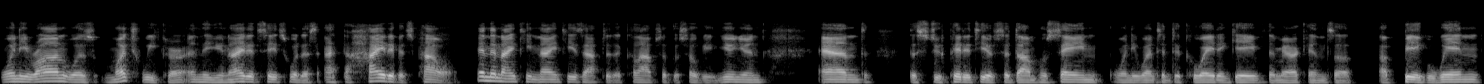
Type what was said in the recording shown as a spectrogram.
when Iran was much weaker and the United States was at the height of its power in the 1990s after the collapse of the Soviet Union and the stupidity of Saddam Hussein when he went into Kuwait and gave the Americans a, a big win.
